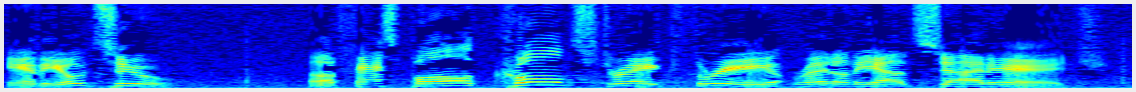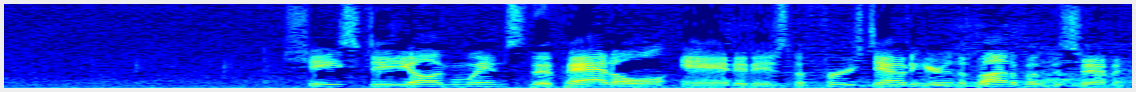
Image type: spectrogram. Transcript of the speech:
And the 0 2. A fastball called strike three right on the outside edge. Chase De Jong wins the battle, and it is the first out here in the bottom of the seventh.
